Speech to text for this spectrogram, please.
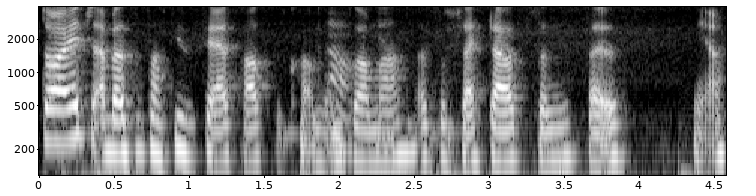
Deutsch, aber es ist auch dieses Jahr erst rausgekommen ah, im okay. Sommer. Also vielleicht dauert es dann, weil, ja.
